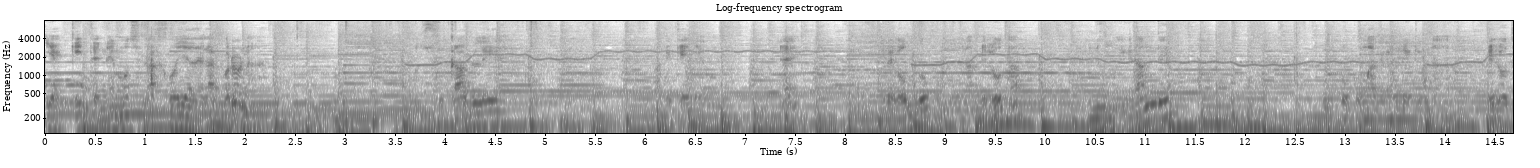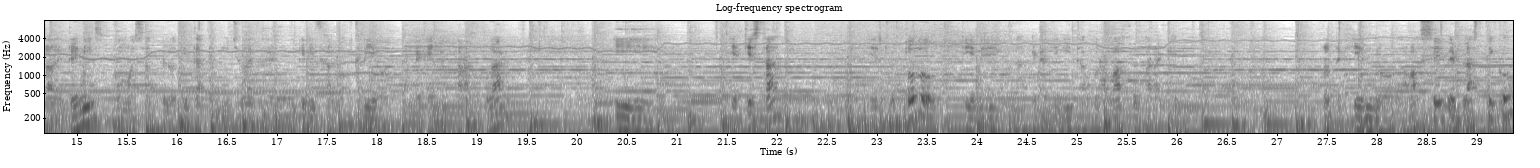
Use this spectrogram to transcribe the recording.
y aquí tenemos la joya de la corona, con su cable pequeño, ¿eh? redondo, como una pelota, no muy grande, un poco más grande que una pelota de tenis, como esas pelotitas que muchas veces utilizan los críos pequeños para jugar. Y, aquí está. Y esto es todo. Tiene una pegatinita por abajo para protegiendo la base de plástico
